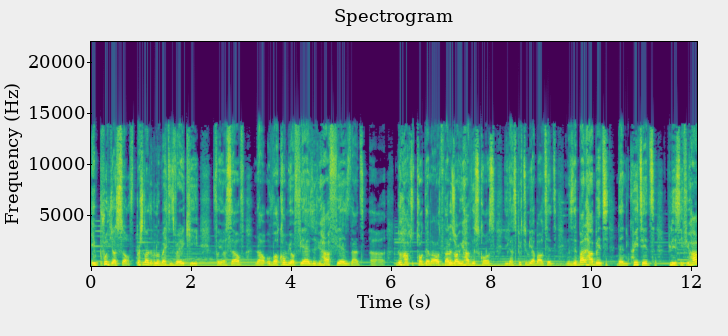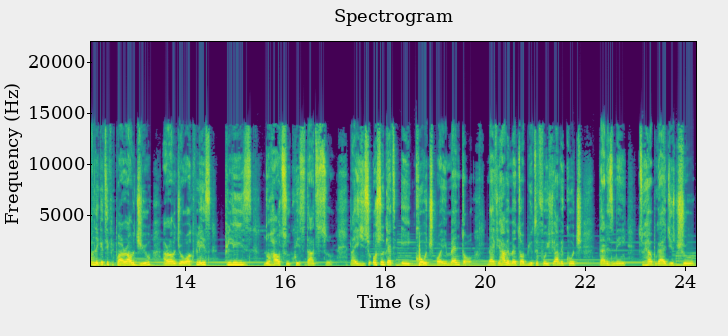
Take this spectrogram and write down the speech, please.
improve yourself. Personal development is very key for yourself. Now, overcome your fears. If you have fears that uh, know how to talk them out, that is why we have this course. You can speak to me about it. If it's a bad habit, then quit it. Please, if you have negative people around you, around your workplace, please know how to quit that too. Now, you should also get a coach or a mentor. Now, if you have a mentor, beautiful. If you have a coach, that is me to help guide you through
